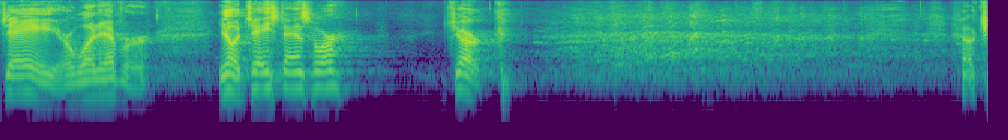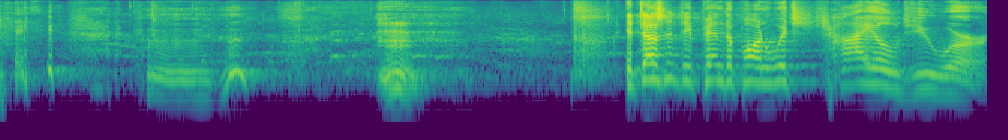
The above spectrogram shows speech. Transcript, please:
J or whatever. You know what J stands for? Jerk. okay? Mm-hmm. it doesn't depend upon which child you were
